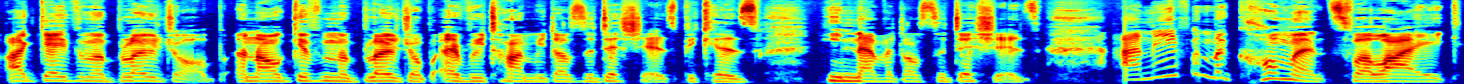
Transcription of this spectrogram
I gave him a blowjob and I'll give him a blowjob every time he does the dishes because he never does the dishes. And even the comments were like,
